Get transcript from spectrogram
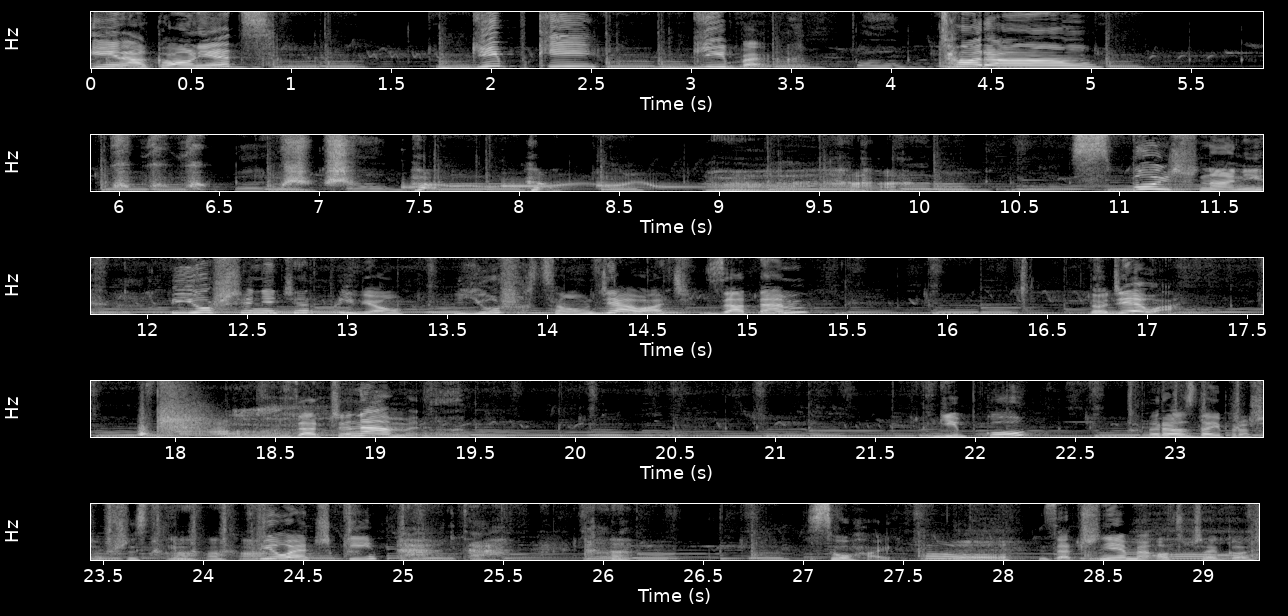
I na koniec Gipki Gibek. Tada! Spójrz na nich, już się niecierpliwią, już chcą działać. Zatem do dzieła. Zaczynamy. Gipku, rozdaj proszę wszystkim piłeczki. Słuchaj, zaczniemy od czegoś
